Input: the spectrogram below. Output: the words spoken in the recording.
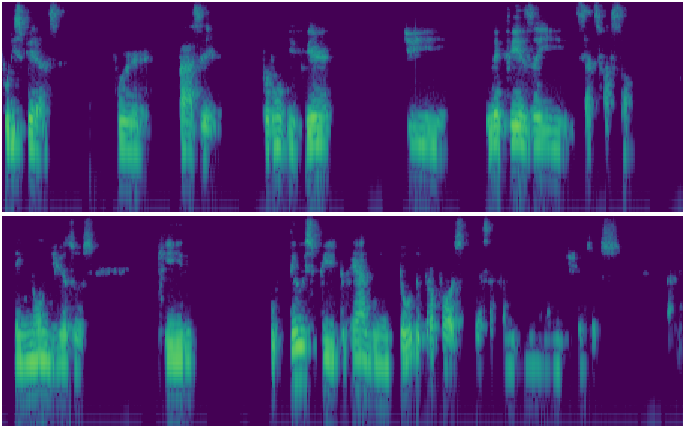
por esperança, por prazer, por um viver de leveza e satisfação. Em nome de Jesus. Que o teu espírito realinhe todo o propósito dessa família. Em nome de Jesus. Amém.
